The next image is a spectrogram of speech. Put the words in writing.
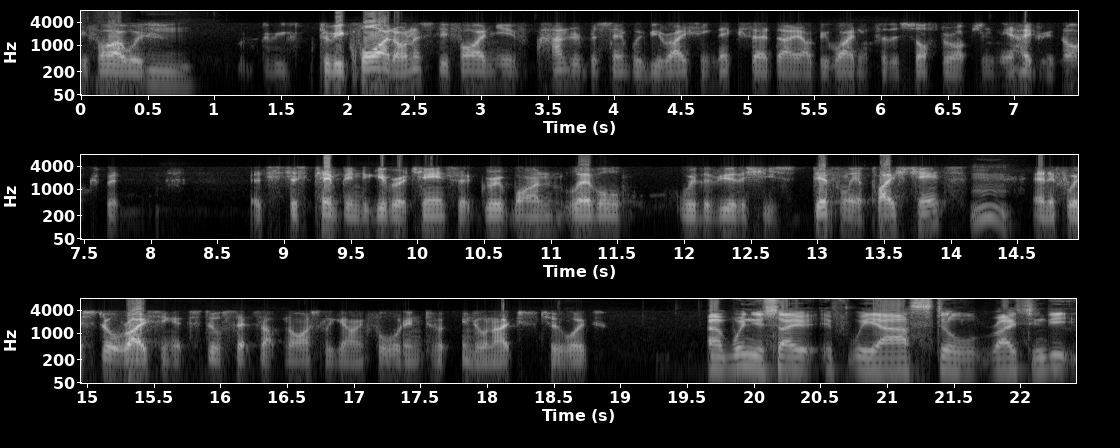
if I was to be to be quite honest, if I knew 100% we'd be racing next Saturday, I'd be waiting for the softer option, the Adrian Knox. But it's just tempting to give her a chance at Group One level with the view that she's definitely a place chance. Mm. And if we're still racing, it still sets up nicely going forward into into an Oaks two weeks. Uh, when you say if we are still racing, do you,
